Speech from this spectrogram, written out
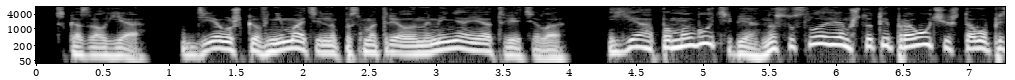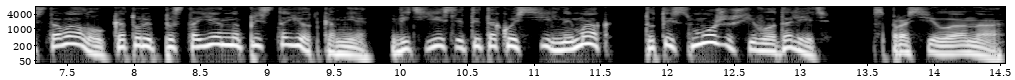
— сказал я. Девушка внимательно посмотрела на меня и ответила. «Я помогу тебе, но с условием, что ты проучишь того приставалу, который постоянно пристает ко мне. Ведь если ты такой сильный маг, то ты сможешь его одолеть?» — спросила она.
